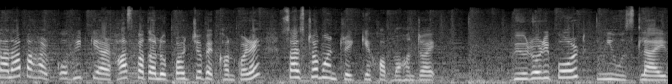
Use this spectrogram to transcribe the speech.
কালাপাহাৰ কভিড কেয়াৰ হাস্পতালো পৰ্যবেক্ষণ কৰে স্বাস্থ্যমন্ত্ৰী কেশৱ মহন্তই। Bureau' report news live.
